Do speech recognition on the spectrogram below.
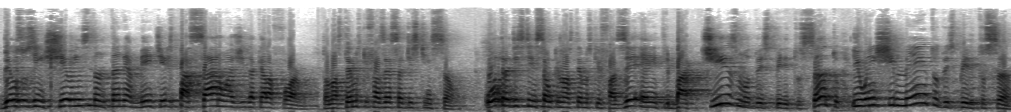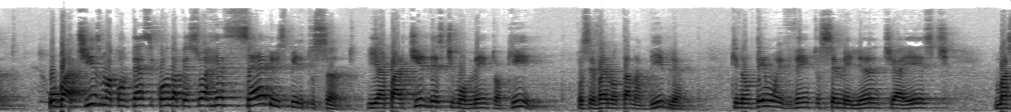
Deus os encheu instantaneamente, eles passaram a agir daquela forma. Então nós temos que fazer essa distinção. Outra distinção que nós temos que fazer é entre batismo do Espírito Santo e o enchimento do Espírito Santo. O batismo acontece quando a pessoa recebe o Espírito Santo. E a partir deste momento aqui, você vai notar na Bíblia que não tem um evento semelhante a este, mas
